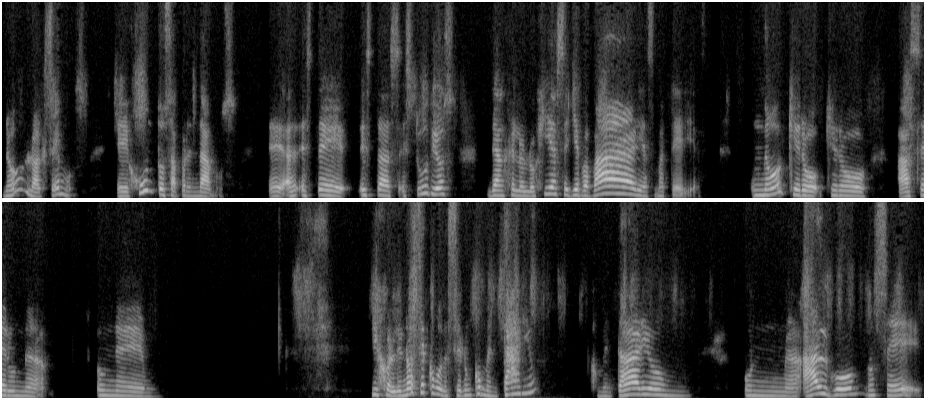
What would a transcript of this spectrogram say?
¿no? Lo hacemos, eh, juntos aprendamos. Eh, este, estos estudios de angelología se lleva varias materias, ¿no? Quiero, quiero hacer una, un, eh, híjole, no sé cómo decir, un comentario, comentario, un, algo, no sé,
